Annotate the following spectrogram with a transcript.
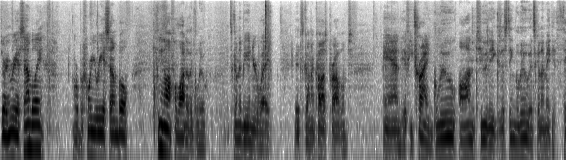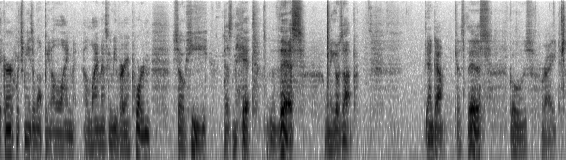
during reassembly or before you reassemble, clean off a lot of the glue. It's going to be in your way it's going to cause problems. And if you try and glue onto the existing glue, it's going to make it thicker, which means it won't be in alignment. Alignment is going to be very important, so he doesn't hit this when he goes up and down, because this goes right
